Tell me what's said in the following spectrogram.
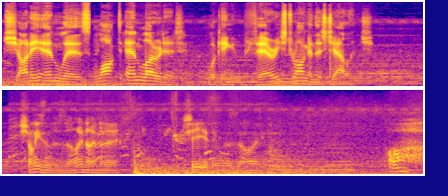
Shonee and Liz locked and loaded, looking very strong in this challenge. Shonee's in the zone over there. She is in the zone. Oh.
